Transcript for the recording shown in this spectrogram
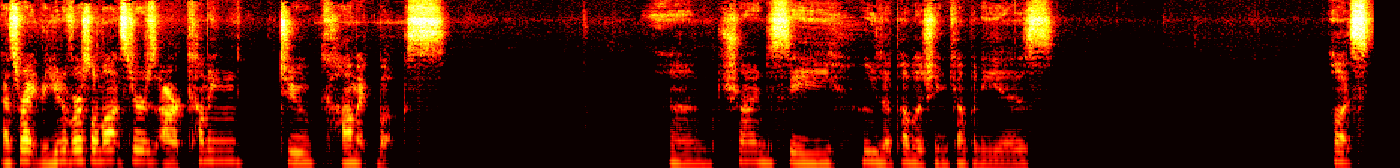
That's right, the Universal Monsters are coming to comic books. I'm trying to see who the publishing company is. Oh, it's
